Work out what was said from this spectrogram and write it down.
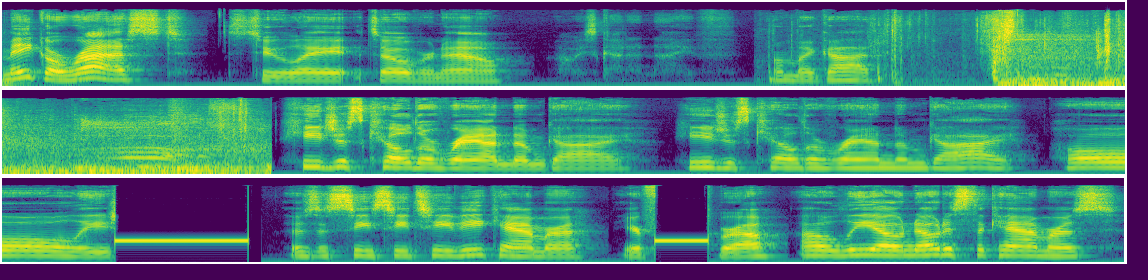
Make arrest. It's too late. It's over now. Oh, he's got a knife. Oh my god. He just killed a random guy. He just killed a random guy. Holy sh- There's a CCTV camera. You're f- bro. Oh, Leo, notice the cameras.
